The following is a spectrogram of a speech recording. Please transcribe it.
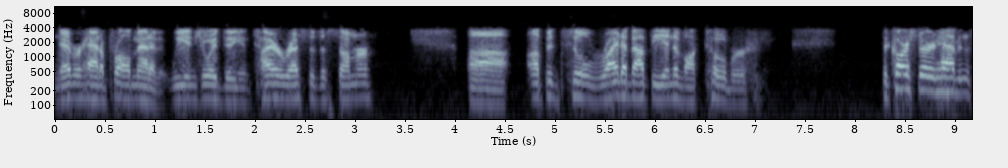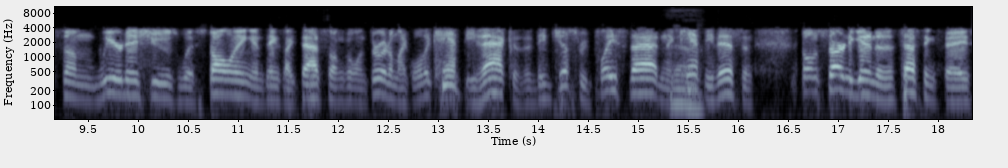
Never had a problem out of it. We enjoyed the entire rest of the summer, uh, up until right about the end of October. The car started having some weird issues with stalling and things like that. So I'm going through it. I'm like, well, it can't be that because they just replaced that, and it Yeah. can't be this. And so I'm starting to get into the testing phase.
